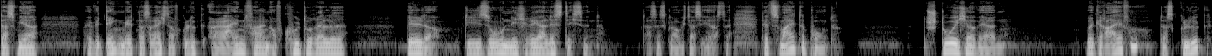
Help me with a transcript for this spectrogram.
dass wir, wenn wir denken, wir hätten das Recht auf Glück, reinfallen auf kulturelle Bilder, die so nicht realistisch sind. Das ist, glaube ich, das Erste. Der zweite Punkt, stoischer werden. Begreifen, dass Glück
